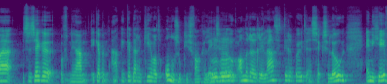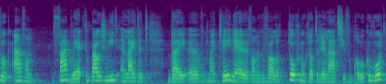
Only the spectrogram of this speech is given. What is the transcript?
maar ze zeggen, of nou ja, ik heb, een, ik heb daar een keer wat onderzoekjes van gelezen. Mhm. Ook andere relatietherapeuten en seksologen. En die geven ook aan van, vaak werkt een pauze niet en leidt het bij eh, volgens mij twee derde van de gevallen toch nog dat de relatie verbroken wordt.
